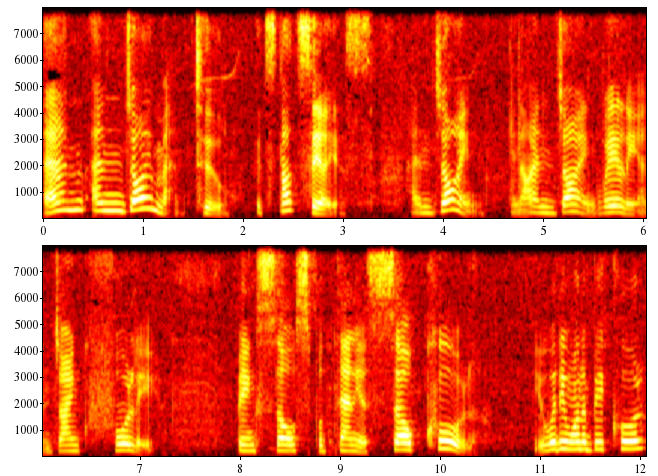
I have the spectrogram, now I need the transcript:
And enjoyment too. It's not serious. Enjoying, you know, enjoying, really, enjoying fully, being so spontaneous, so cool. You wouldn't want to be cool?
